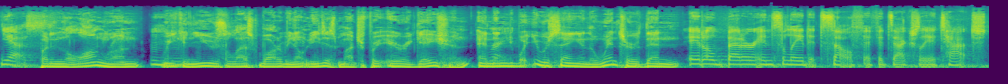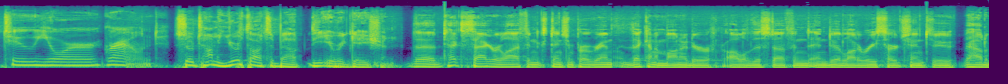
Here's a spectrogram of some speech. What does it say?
Yes. But in the long run, mm-hmm. we can use less water. We don't need as much for irrigation. And right. then what you were saying in the winter, then it'll better insulate itself if it's actually attached to your ground. So, Tommy, your thoughts about the irrigation? The Texas AgriLife and Extension Program, they kind of monitor all of this stuff and, and do a lot of research into how to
